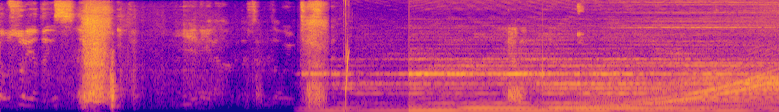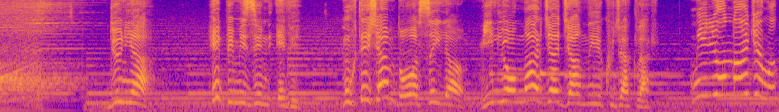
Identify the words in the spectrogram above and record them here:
Avusturya'dayız. Ee, yeni gelen arkadaşlarımıza uyum. Dünya hepimizin evi. Muhteşem doğasıyla milyonlarca canlıyı kucaklar. Milyonlarca mı?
